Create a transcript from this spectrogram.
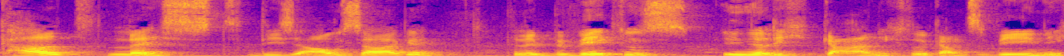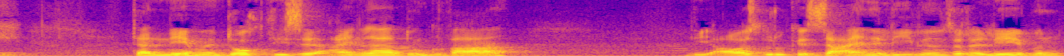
kalt lässt, diese Aussage, vielleicht bewegt uns innerlich gar nicht oder ganz wenig, dann nehmen wir doch diese Einladung wahr, die Ausdrücke seiner Liebe in unserem Leben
